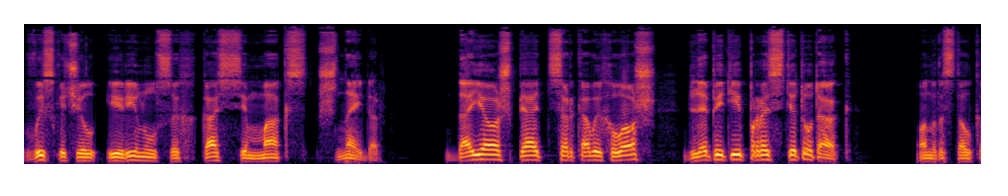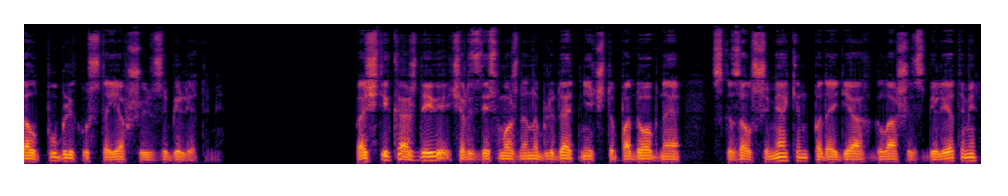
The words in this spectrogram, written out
выскочил и ринулся к кассе Макс Шнейдер. «Даешь пять цирковых лож для пяти проституток!» Он растолкал публику, стоявшую за билетами. Почти каждый вечер здесь можно наблюдать нечто подобное, — сказал Шемякин, подойдя к Глаше с билетами,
